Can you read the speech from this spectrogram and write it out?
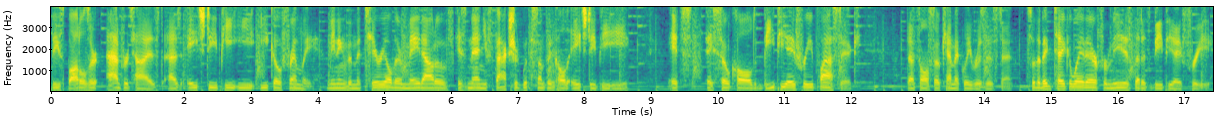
these bottles are advertised as HDPE eco friendly, meaning the material they're made out of is manufactured with something called HDPE. It's a so called BPA free plastic that's also chemically resistant. So the big takeaway there for me is that it's BPA free.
